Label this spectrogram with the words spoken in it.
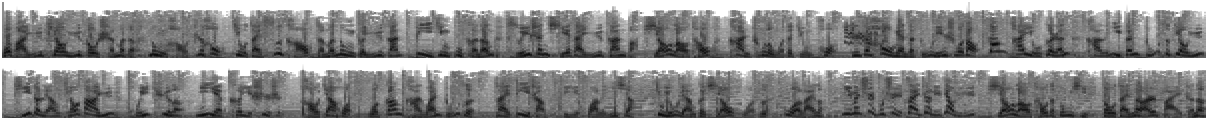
我把鱼漂、鱼钩什么的弄好之后，就在思考怎么弄个鱼竿。毕竟不可能随身携带鱼竿吧。小老头看出了我的窘迫，指着后面的竹林说道：“刚才有个人砍了一根竹子钓鱼，提着两条大鱼回去了。你也可以试试。”好家伙，我刚砍完竹子，在地上比划了一下，就有两个小伙子过来了。你们是不是在这里钓鱼？小老头的东西都在那儿摆着呢，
